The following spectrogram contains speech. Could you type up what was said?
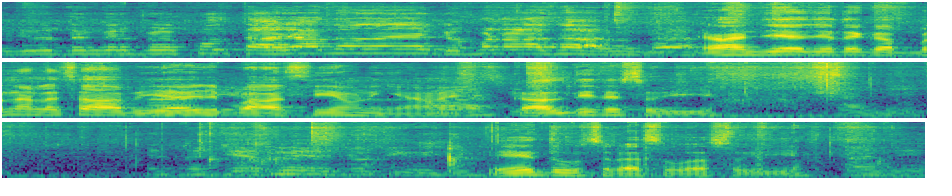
ਉਹ ਜਦੋਂ ਡੰਗਰ ਬਿਲਕੁਲ ਤਾਜ਼ਾ ਹੁੰਦਾ ਉਹਦਾ ਜਾਂ ਗੱਬਣ ਵਾਲਾ ਹਿਸਾਬ ਹੁੰਦਾ। ਹਾਂਜੀ ਅਜੇ ਤੇ ਗੱਬਨ ਵਾਲਾ ਹਿਸਾਬ ਹੀ ਆ ਜੇ ਪਾਸ ਹੀ ਹੋਣੀਆਂ ਕੱਲ ਦੀ ਤੇ ਸੂਈ ਹਾਂਜੀ। ਤੇ ਦੂਜੇ ਸੂਏ ਦੀ ਝੋਟੀ ਵੀ ਜੀ ਇਹ ਦੂਸਰਾ ਸੂਆ ਸੂਈ ਆ ਹਾਂਜੀ।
